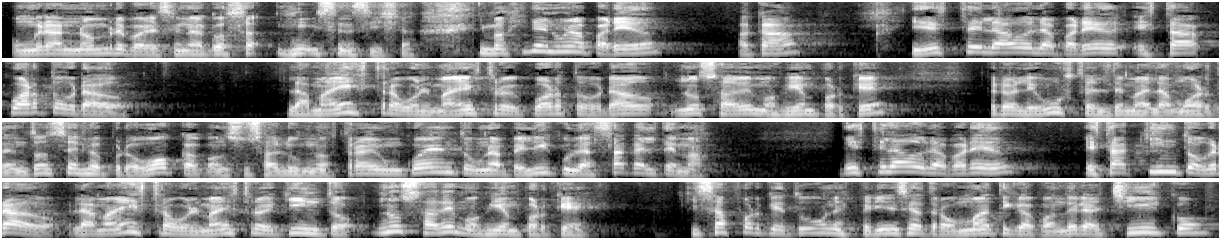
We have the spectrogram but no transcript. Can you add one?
Un gran nombre parece una cosa muy sencilla. Imaginen una pared acá y de este lado de la pared está cuarto grado. La maestra o el maestro de cuarto grado, no sabemos bien por qué, pero le gusta el tema de la muerte. Entonces lo provoca con sus alumnos. Trae un cuento, una película, saca el tema. De este lado de la pared está quinto grado. La maestra o el maestro de quinto, no sabemos bien por qué. Quizás porque tuvo una experiencia traumática cuando era chico,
